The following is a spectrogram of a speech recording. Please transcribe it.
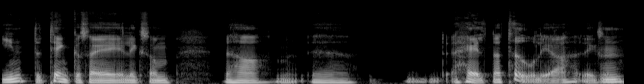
inte tänker sig är liksom det här eh, helt naturliga liksom, Mm,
